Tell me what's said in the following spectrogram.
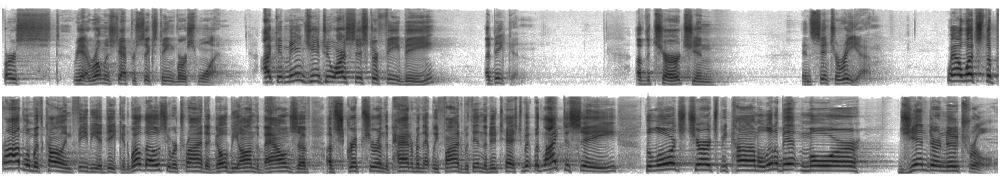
first, yeah, Romans chapter 16, verse 1. I commend you to our sister Phoebe, a deacon of the church in, in Cenchrea. Well, what's the problem with calling Phoebe a deacon? Well, those who are trying to go beyond the bounds of, of Scripture and the pattern that we find within the New Testament would like to see the Lord's church become a little bit more gender neutral,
